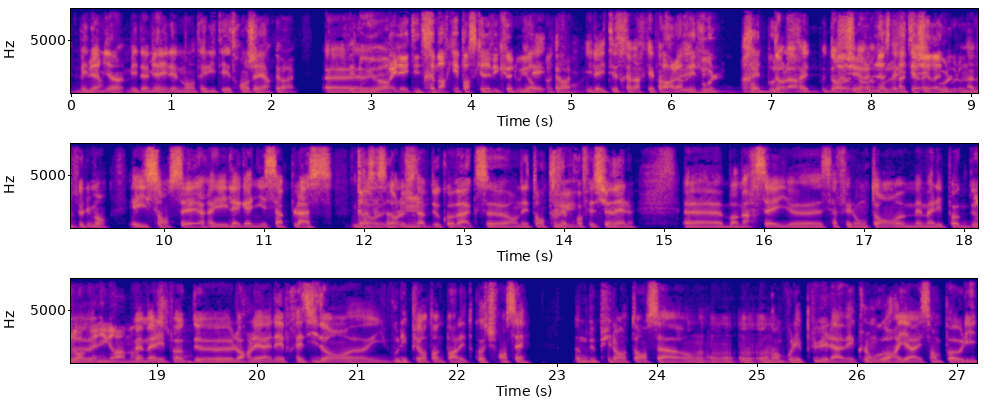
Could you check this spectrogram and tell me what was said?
Mais. Damien, mais Damien, il a une mentalité étrangère. C'est vrai. Euh, Et New York. Bah, il a été très marqué par ce qu'il a vécu à New il, York, a, notamment. il a été très marqué par Par la a Red Bull. Red Bull. dans la Red, dans, dans la stratégie Red Red Bull, absolument. Et il s'en sert et il a gagné sa place Grâce dans, le- ça. dans le Mm. staff de Kovacs euh, en étant très Oui. professionnel. Euh, bon, Marseille, euh, ça fait longtemps, euh, même à l'époque de l'organigramme. même à hein, l'époque de l'Orléanais président, euh, il voulait plus entendre parler de coach français. Donc depuis longtemps, ça, on n'en voulait plus. Et là, avec Longoria et Sampaoli,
